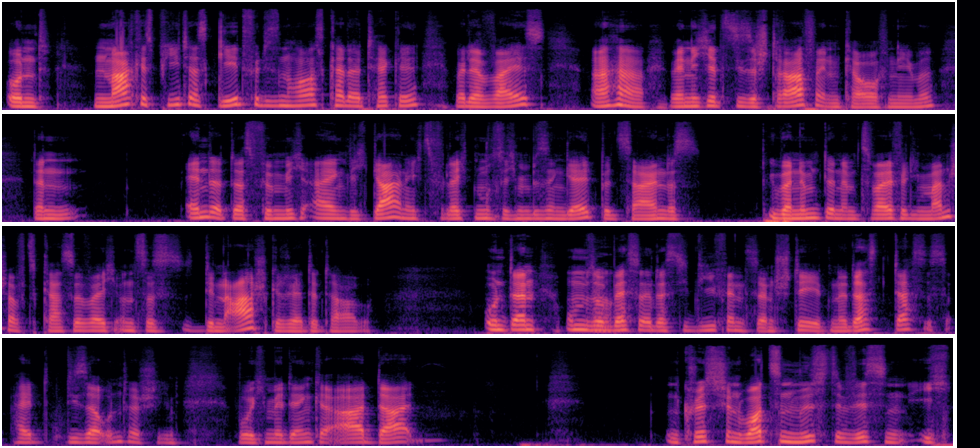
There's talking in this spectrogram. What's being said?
Und Marcus Peters geht für diesen Horse Color Tackle, weil er weiß, aha, wenn ich jetzt diese Strafe in Kauf nehme, dann ändert das für mich eigentlich gar nichts. Vielleicht muss ich ein bisschen Geld bezahlen. Das übernimmt dann im Zweifel die Mannschaftskasse, weil ich uns das, den Arsch gerettet habe. Und dann umso ja. besser, dass die Defense dann steht. Ne? Das, das ist halt dieser Unterschied, wo ich mir denke, ah, da ein Christian Watson müsste wissen, ich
